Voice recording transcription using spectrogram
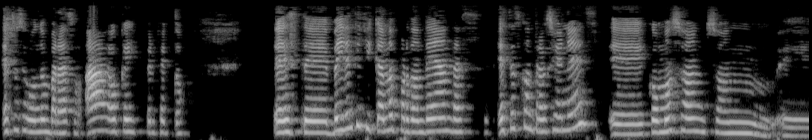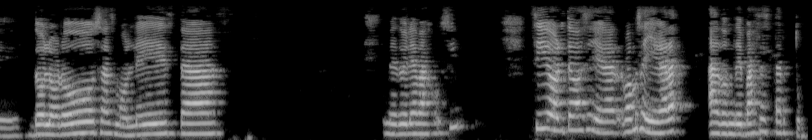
Es tu segundo embarazo. Ah, ok, perfecto. Este, ve identificando por dónde andas. Estas contracciones, eh, ¿cómo son? Son eh, dolorosas, molestas. Me duele abajo, sí. Sí, ahorita vas a llegar, vamos a llegar a, a donde vas a estar tú.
